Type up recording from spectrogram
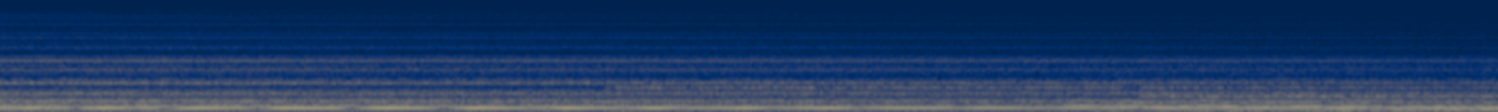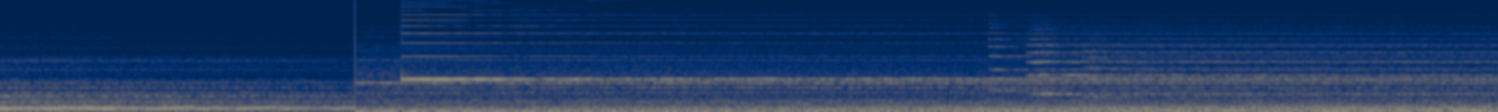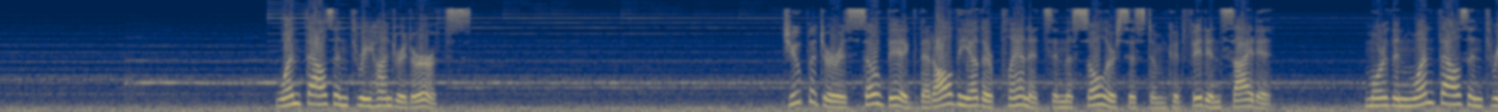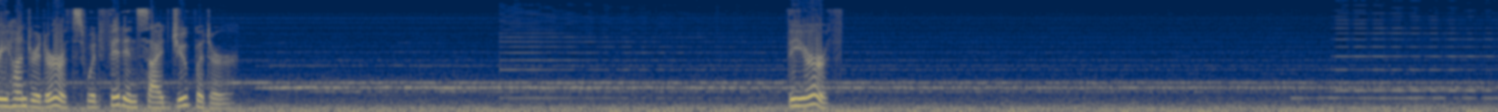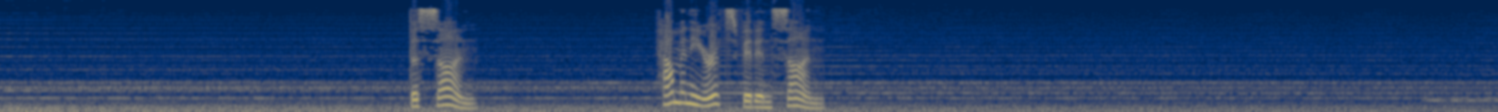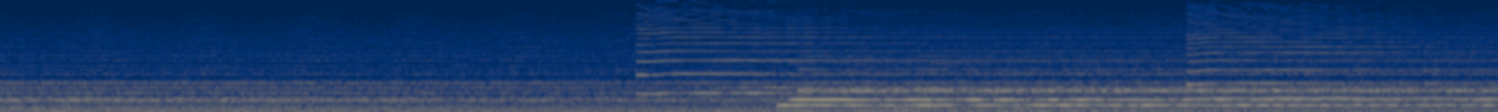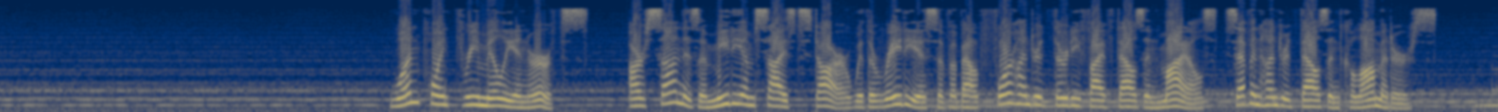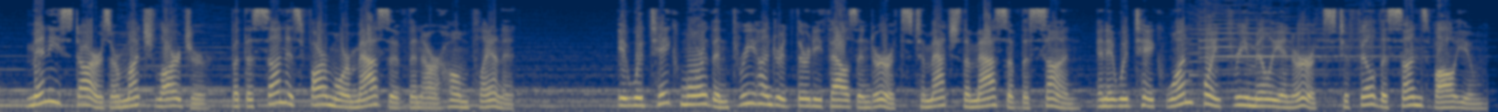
1,300 Earths. Jupiter is so big that all the other planets in the solar system could fit inside it. More than 1,300 Earths would fit inside Jupiter. The Earth. The Sun. How many Earths fit in Sun? Thank you. 1.3 million Earths. Our Sun is a medium-sized star with a radius of about 435,000 miles 700,000 kilometers. Many stars are much larger, but the Sun is far more massive than our home planet. It would take more than 330,000 Earths to match the mass of the Sun, and it would take 1.3 million Earths to fill the Sun's volume.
